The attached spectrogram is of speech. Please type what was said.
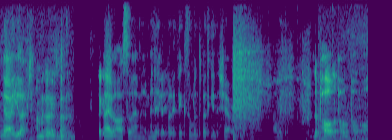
No, he left. I'm gonna go use the bathroom. Okay. I also am in a minute, Okay. but I think someone's about to get in the shower. I'll wait. Nepal, Nepal, Nepal.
